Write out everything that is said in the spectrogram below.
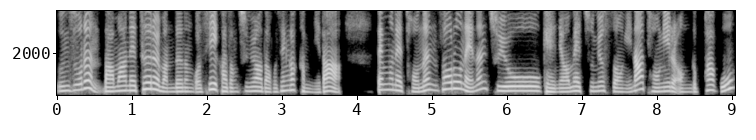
논술은 나만의 틀을 만드는 것이 가장 중요하다고 생각합니다. 때문에 저는 서론에는 주요 개념의 중요성이나 정의를 언급하고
